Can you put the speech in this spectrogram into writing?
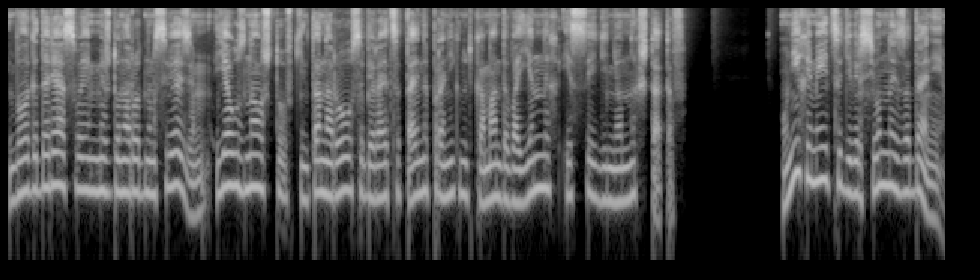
Благодаря своим международным связям я узнал, что в Кинтана-Роу собирается тайно проникнуть команда военных из Соединенных Штатов. У них имеется диверсионное задание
